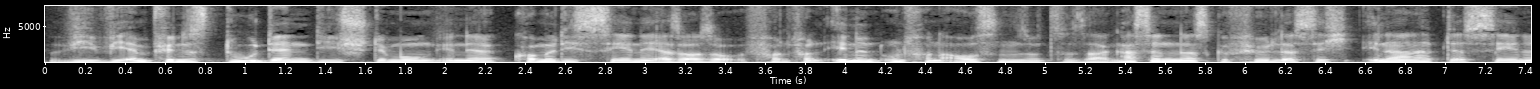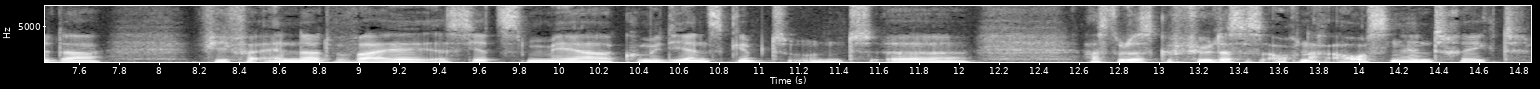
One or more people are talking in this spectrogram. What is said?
wie, wie empfindest du denn die Stimmung in der Comedy-Szene, also, also von, von innen und von außen sozusagen? Hast du denn das Gefühl, dass sich innerhalb der Szene da viel verändert, weil es jetzt mehr Comedians gibt? Und äh, hast du das Gefühl, dass es auch nach außen hin trägt?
